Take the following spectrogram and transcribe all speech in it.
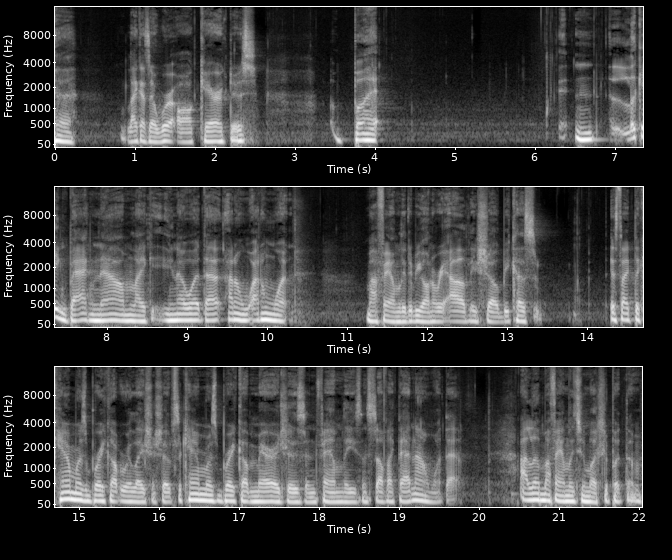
like I said, we're all characters. But looking back now, I'm like, you know what? That I don't I don't want my family to be on a reality show because it's like the cameras break up relationships, the cameras break up marriages and families and stuff like that. And I don't want that. I love my family too much to put them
